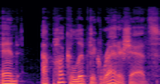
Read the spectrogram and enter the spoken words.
And apocalyptic radish adds.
